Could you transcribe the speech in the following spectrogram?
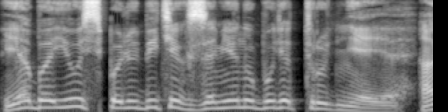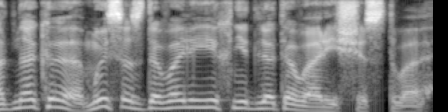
Я боюсь, полюбить их замену будет труднее. Однако мы создавали их не для товарищества.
